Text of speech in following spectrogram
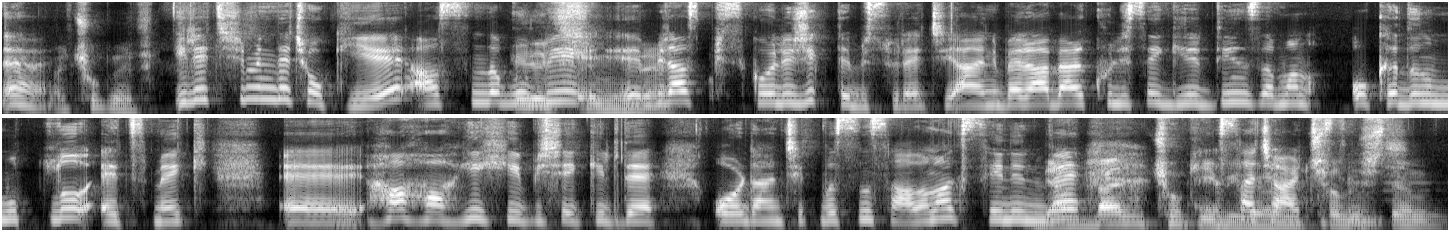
Evet. Ben çok netim. İletişimin de çok iyi. Aslında bu bir e, biraz psikolojik de bir süreç. Yani beraber kulise girdiğin zaman o kadını mutlu etmek, e, ha ha hi hi bir şekilde oradan çıkmasını sağlamak senin Ya ve ben çok iyi saç biliyorum artistiymiş. çalıştığım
